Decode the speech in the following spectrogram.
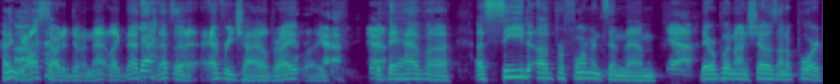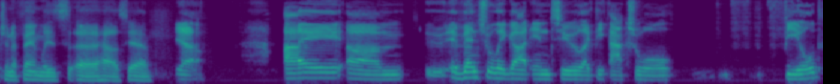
I think we Uh, all started doing that. Like that's Yeah. that's a every child, right? Like Yeah, yeah. if they have a, a seed of performance in them, Yeah, they were putting on shows on a porch in a family's uh, house. Yeah. yeah. I um eventually got into like the actual field,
